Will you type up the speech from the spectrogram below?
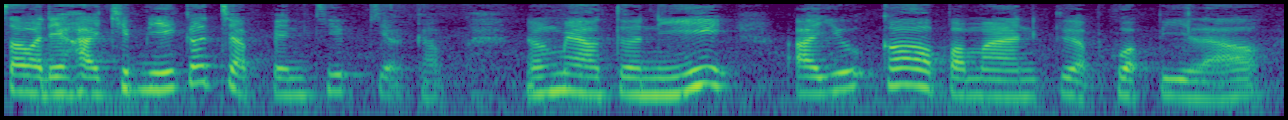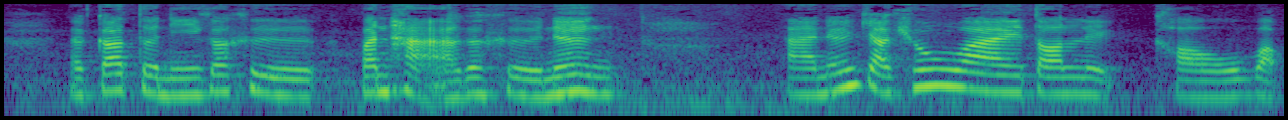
สวัสดีค่ะ คลิปนี้ก็จะเป็นคลิปเกี่ยวกับน้องแมวตัวนี้ อายุก็ประมาณเกือบขวบปีแล้ว แล้วก็ตัวนี้ก็คือปัญหาก็คือหนึ่งอ่าเนื่องจากช่วงวัยตอนเด็กเขาแบบ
